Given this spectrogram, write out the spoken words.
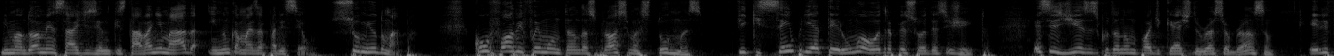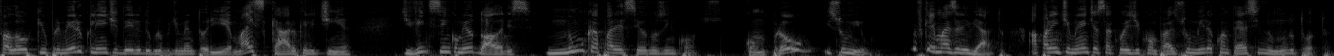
me mandou uma mensagem dizendo que estava animada e nunca mais apareceu. Sumiu do mapa. Conforme fui montando as próximas turmas, vi que sempre ia ter uma ou outra pessoa desse jeito. Esses dias, escutando um podcast do Russell Brunson, ele falou que o primeiro cliente dele do grupo de mentoria, mais caro que ele tinha, de 25 mil dólares, nunca apareceu nos encontros. Comprou e sumiu. Eu fiquei mais aliviado. Aparentemente, essa coisa de comprar e sumir acontece no mundo todo.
